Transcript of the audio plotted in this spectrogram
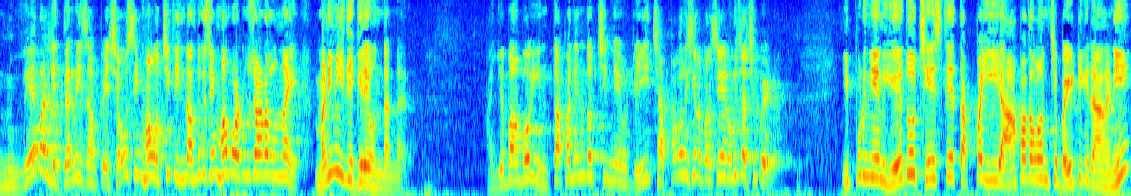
నువ్వే వాళ్ళిద్దరినీ చంపేశావు సింహం వచ్చి తింది. అందుకు సింహం అడుగుజాడలు ఉన్నాయి. మణి నీ దగ్గరే ఉందన్నారు. అయ్యబాబోయ్ ఇంత పనిందొచ్చింది ఏమిటి చెప్పవలసిన ప్రసేనుడు చచ్చిపోయాడు. ఇప్పుడు నేను ఏదో చేస్తే తప్ప ఈ ఆపదలోంచి బయటికి రానని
